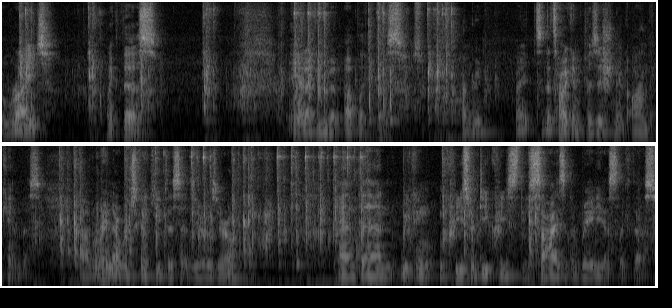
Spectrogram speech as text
right like this. And I can move it up like this. So 100 right? So that's how I can position it on the canvas. Uh, but right now we're just going to keep this at 0 0 and then we can increase or decrease the size of the radius like this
